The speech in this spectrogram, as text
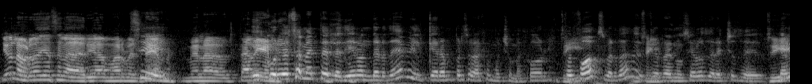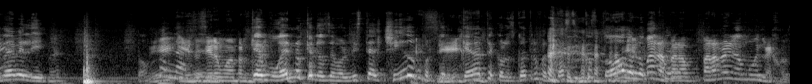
yo la verdad ya se la daría a Marvel. Sí. Ten, me la, está y bien. curiosamente le dieron Daredevil, que era un personaje mucho mejor. Fue. Fox, ¿verdad? El Sí. que renunció a los derechos de Sí. Daredevil y... Sí, Tómala. y ese sí era un buen Qué personaje. bueno que nos devolviste al chido, porque quédate con los cuatro fantásticos, todo lo que bueno, pero para no irnos muy lejos.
